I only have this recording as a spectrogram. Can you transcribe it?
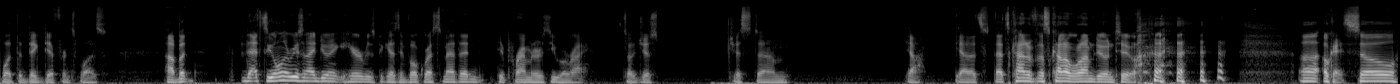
what the big difference was. Uh, but that's the only reason I do it here is because Invoke REST method, the parameter is URI. So just just um, yeah, yeah, that's that's kind of that's kind of what I'm doing too. uh, okay, so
